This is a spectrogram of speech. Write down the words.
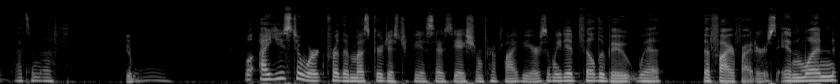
like, That's enough. Yep. Ah. Well, I used to work for the Muscular Dystrophy Association for five years, and we did fill the boot with the firefighters. And one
